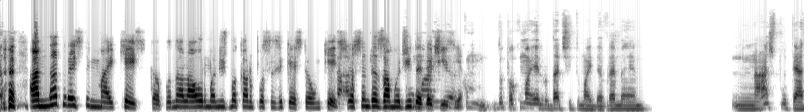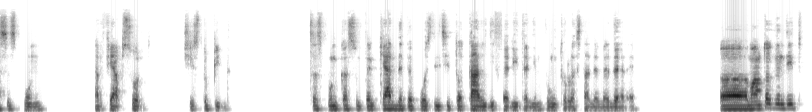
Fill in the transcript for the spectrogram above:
I'm not resting my case, că până la urmă nici măcar nu pot să zic că este un case. Da, Eu sunt dezamăgit de decizie. Ai, cum, după cum ai eludat și tu mai devreme, n-aș putea să spun, ar fi absurd și stupid, să spun că suntem chiar de pe poziții total diferite din punctul ăsta de vedere. Uh, m-am tot gândit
